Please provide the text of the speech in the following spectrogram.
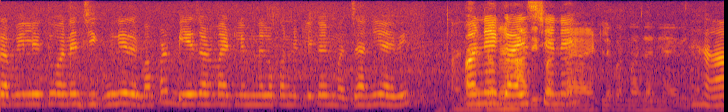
રમી લીધું અને જીગુની રમવા પણ બે જણમાં એટલે અમને લોકોને એટલી કંઈ મજા નહીં આવી. અને ગાઈસ છે ને- એટલે પણ મજા નહીં આવી હા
